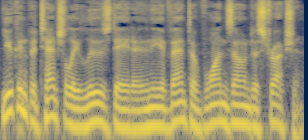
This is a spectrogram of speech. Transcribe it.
You can potentially lose data in the event of one zone destruction.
